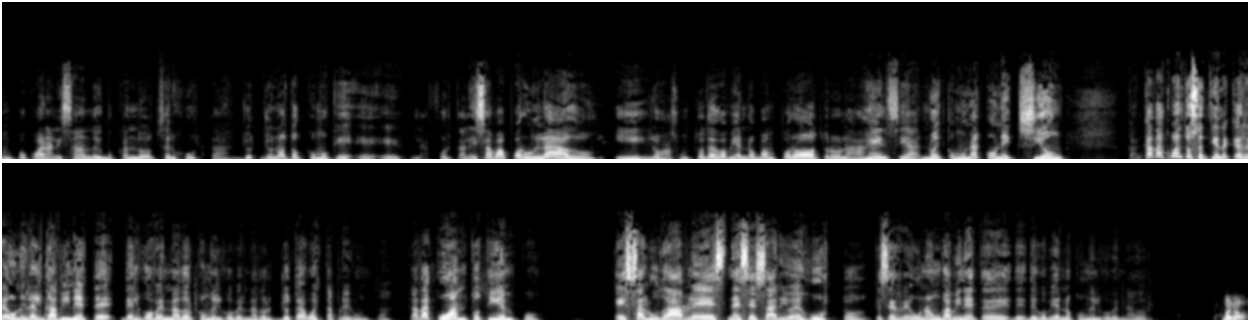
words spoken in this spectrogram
un poco analizando y buscando ser justa, yo, yo noto como que eh, eh, la fortaleza va por un lado y los asuntos de gobierno van por otro, las agencias, no hay como una conexión. ¿Cada cuánto se tiene que reunir el gabinete del gobernador con el gobernador? Yo te hago esta pregunta. ¿Cada cuánto tiempo es saludable, es necesario, es justo que se reúna un gabinete de, gobierno con el gobernador. Bueno,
